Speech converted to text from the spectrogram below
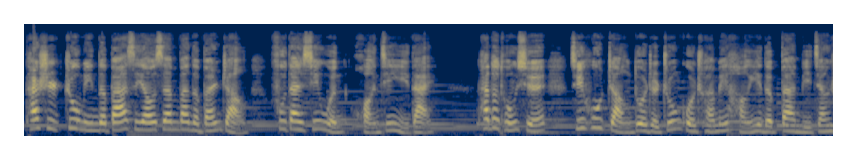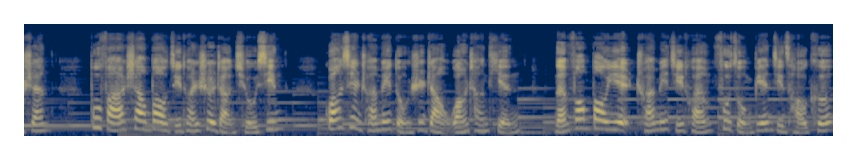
他是著名的八四幺三班的班长，复旦新闻黄金一代。他的同学几乎掌舵着中国传媒行业的半壁江山，不乏上报集团社长裘鑫、光线传媒董事长王长田、南方报业传媒集团副总编辑曹科，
